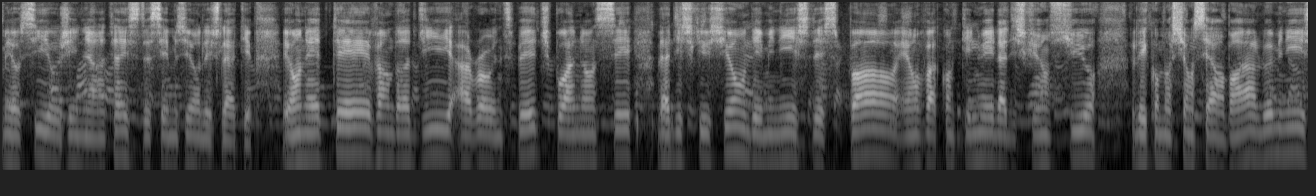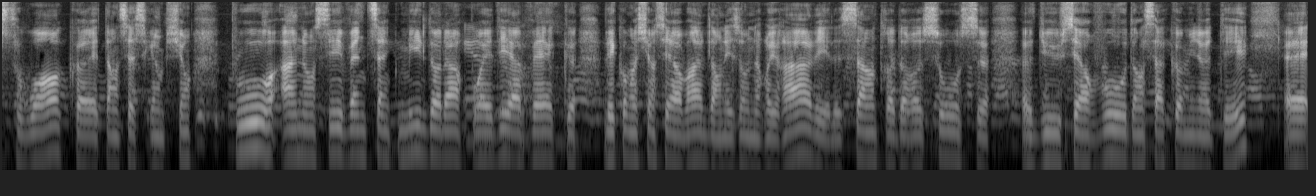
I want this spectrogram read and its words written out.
mais aussi aux génératrices de ces mesures législatives. Et on était vendredi à Rowan Speech pour annoncer la discussion des ministres des Sports et on va continuer la discussion sur les commotions cérébrales. Le ministre Walk est en circonscription pour annoncer 25 000 pour aider avec les commotions cérébrales dans les zones rurales et le centre de ressources euh, du cerveau dans sa communauté. Euh,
